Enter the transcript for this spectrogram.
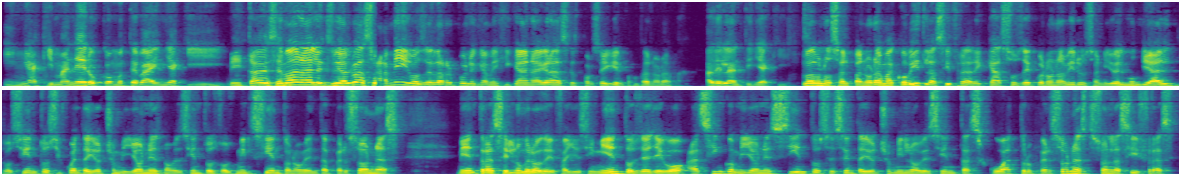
Iñaki Manero, ¿cómo te va, Iñaki? Mitad de semana, Alex Villalbazo. Amigos de la República Mexicana, gracias por seguir con Panorama. Adelante, Iñaki. Vámonos al panorama COVID. La cifra de casos de coronavirus a nivel mundial, 258 millones 902 mil 190 personas mientras el número de fallecimientos ya llegó a 5.168.904 personas, que son las cifras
